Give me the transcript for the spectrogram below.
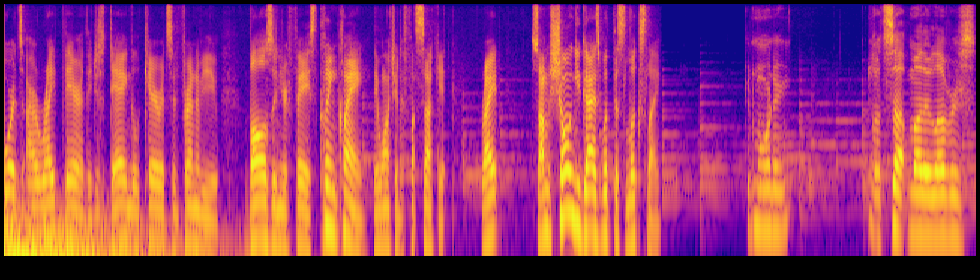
rewards are right there. They just dangle carrots in front of you, balls in your face, cling clang. They want you to suck it, right? So I'm showing you guys what this looks like. Good morning. What's up, mother lovers?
